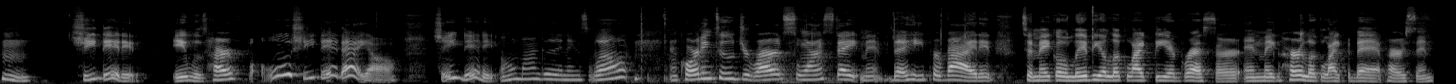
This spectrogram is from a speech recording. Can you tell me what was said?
Hmm, she did it. It was her fault. Oh, she did that, y'all. She did it. Oh my goodness. Well, according to Jerrod's sworn statement that he provided to make Olivia look like the aggressor and make her look like the bad person,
